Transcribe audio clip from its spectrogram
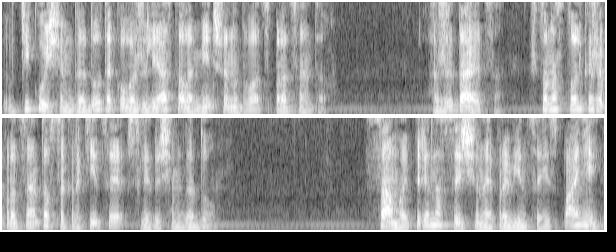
В текущем году такого жилья стало меньше на 20%. Ожидается, что на столько же процентов сократится в следующем году. Самой перенасыщенной провинцией Испании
